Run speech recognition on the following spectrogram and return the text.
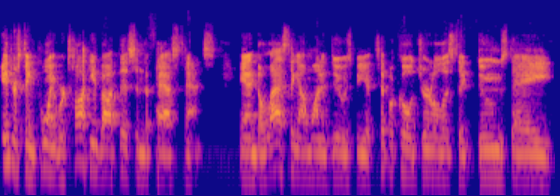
interesting point. We're talking about this in the past tense. And the last thing I want to do is be a typical journalistic doomsday,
